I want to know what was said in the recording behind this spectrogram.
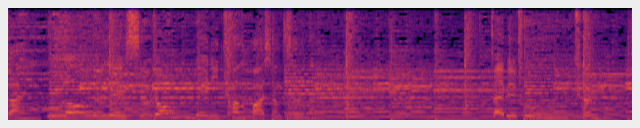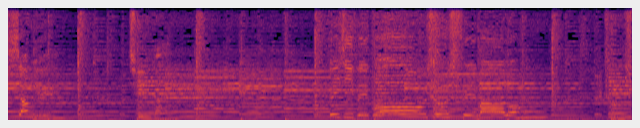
在鼓楼的夜色中，为你唱花香自来，在别处沉默相遇和期待。飞机飞过车水马龙的城市，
